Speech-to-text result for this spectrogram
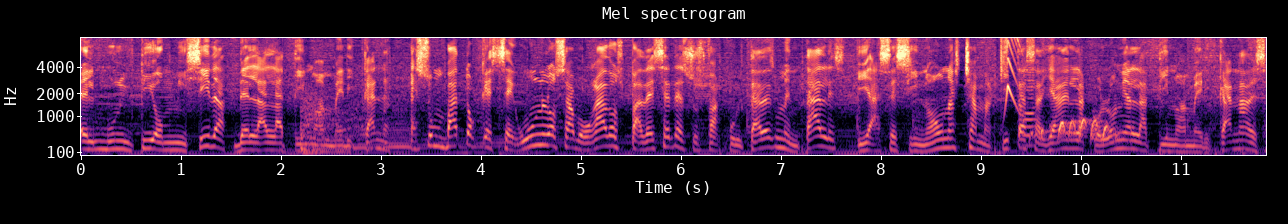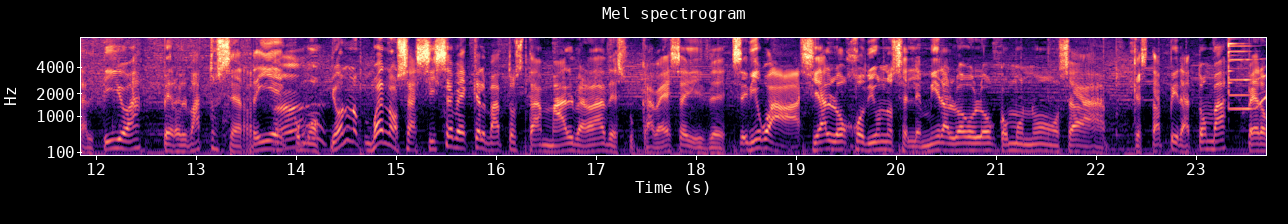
el multihomicida de la latinoamericana. Es un vato que según los abogados padece de sus facultades mentales y asesinó a unas chamaquitas allá en la colonia latinoamericana de Saltillo, ¿ah? Pero el vato se ríe ah. como... Yo no, bueno, o sea, sí se ve que el vato está mal, ¿verdad? De su cabeza y de... Si digo, hacia el ojo de uno se le mira luego, luego, cómo no, o sea, que está piratón, ¿va? Pero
